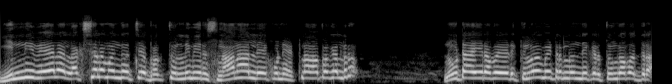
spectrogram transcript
ఇన్ని వేల లక్షల మంది వచ్చే భక్తుల్ని మీరు స్నానాలు లేకుండా ఎట్లా ఆపగలరు? నూట ఇరవై ఏడు కిలోమీటర్లు ఉంది ఇక్కడ తుంగభద్ర.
